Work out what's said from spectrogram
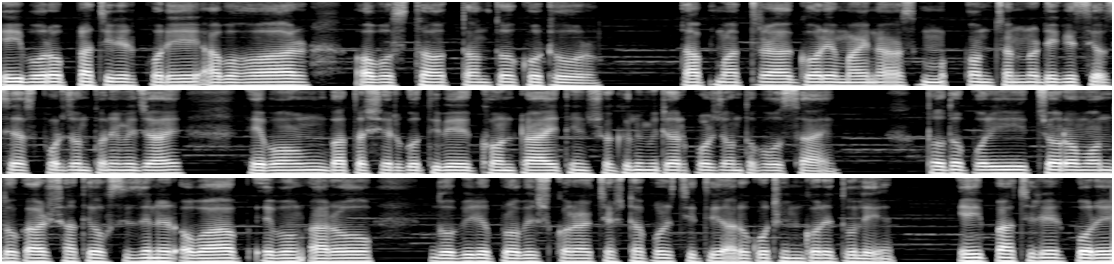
এই বরফ প্রাচীরের পরে আবহাওয়ার অবস্থা অত্যন্ত কঠোর। তাপমাত্রা গড়ে মাইনাস পঞ্চান্ন ডিগ্রি সেলসিয়াস পর্যন্ত নেমে যায় এবং বাতাসের গতিবেগ ঘন্টায় তিনশো কিলোমিটার পর্যন্ত পৌঁছায়। তদুপরি চরম অন্ধকার, সাথে অক্সিজেনের অভাব এবং আরও গভীরে প্রবেশ করার চেষ্টা পরিস্থিতি আরও কঠিন করে তোলে। এই প্রাচীরের পরে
